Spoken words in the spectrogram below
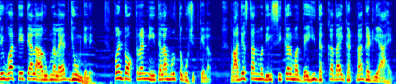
तेव्हा ते त्याला रुग्णालयात घेऊन गेले. पण डॉक्टरांनी त्याला मृत घोषित केलं. राजस्थानमधील सीकरमध्ये ही धक्कादायक घटना घडली आहे.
